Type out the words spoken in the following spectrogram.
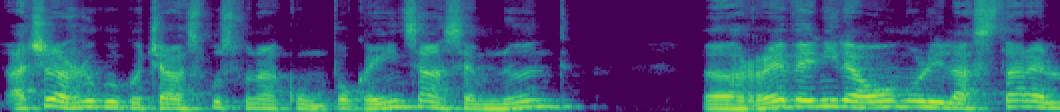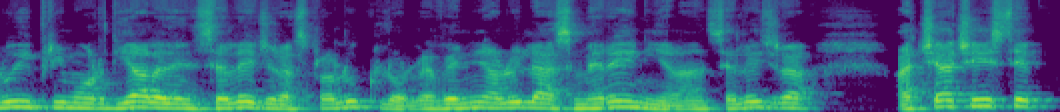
același lucru cu ce am spus până acum. Pocăința însemnând uh, revenirea omului la starea lui primordială de înțelegere asupra lucrurilor, revenirea lui la smerenie, la înțelegerea a ceea ce este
